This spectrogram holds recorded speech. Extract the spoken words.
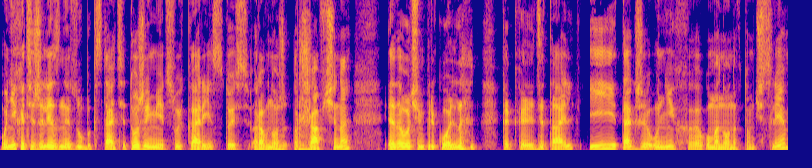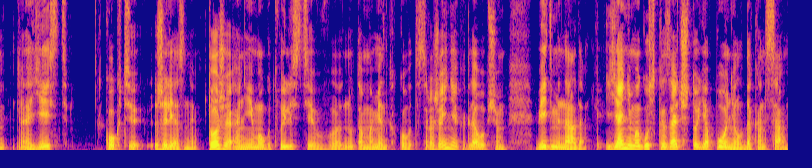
У них эти железные зубы, кстати, тоже имеют свой кариес, то есть равно ржавчина. Это очень прикольно, как э, деталь. И также у них, э, у Манона в том числе, э, есть когти железные. Тоже они могут вылезти в, ну, там, момент какого-то сражения, когда, в общем, ведьме надо. Я не могу сказать, что я понял до конца,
